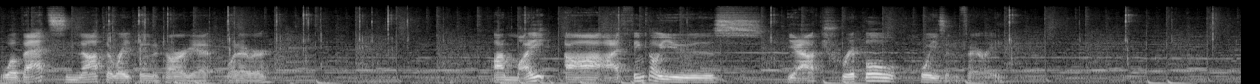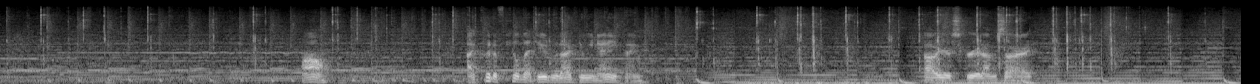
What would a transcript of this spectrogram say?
Well, that's not the right thing to target. Whatever. I might, uh, I think I'll use, yeah, triple Poison Fairy. Wow. I could have killed that dude without doing anything. Oh, you're screwed, I'm sorry.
